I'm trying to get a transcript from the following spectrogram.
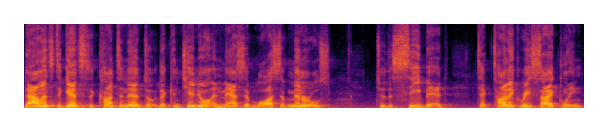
balanced against the continental, the continual and massive loss of minerals to the seabed Tectonic recycling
